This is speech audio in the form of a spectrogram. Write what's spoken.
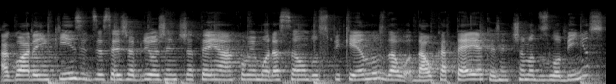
Agora, em 15 e 16 de abril, a gente já tem a comemoração dos pequenos, da, da Alcateia, que a gente chama dos lobinhos.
